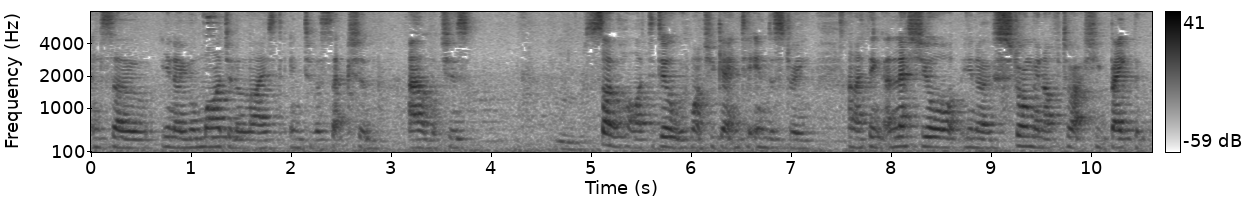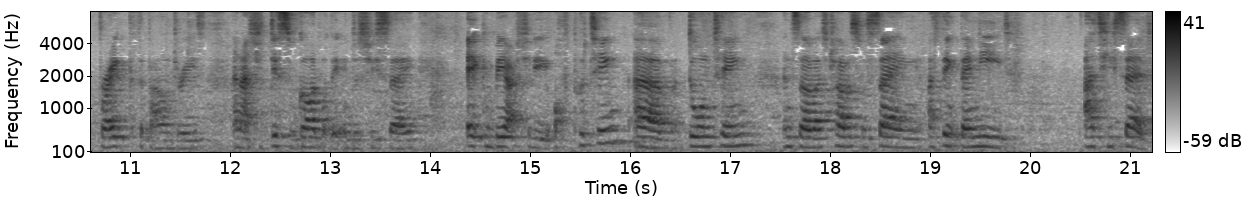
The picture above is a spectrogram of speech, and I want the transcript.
And so, you know, you're marginalised into a section um, which is so hard to deal with once you get into industry. And I think unless you're, you know, strong enough to actually break the, break the boundaries and actually disregard what the industry say, it can be actually off-putting, um, daunting. And so, as Travis was saying, I think they need, as he said,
